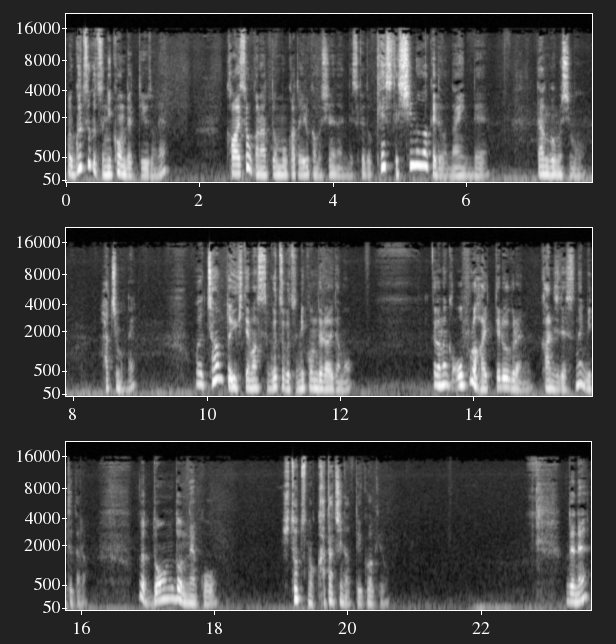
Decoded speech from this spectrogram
これグツグツ煮込んでっていうとねかわいそうかなって思う方いるかもしれないんですけど決して死ぬわけではないんでダンゴムシも蜂もね。これちゃんと生きてます。グツグツ煮込んでる間も。だからなんかお風呂入ってるぐらいの感じですね見てたら。だからどんどんねこう一つの形になっていくわけよ。でね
